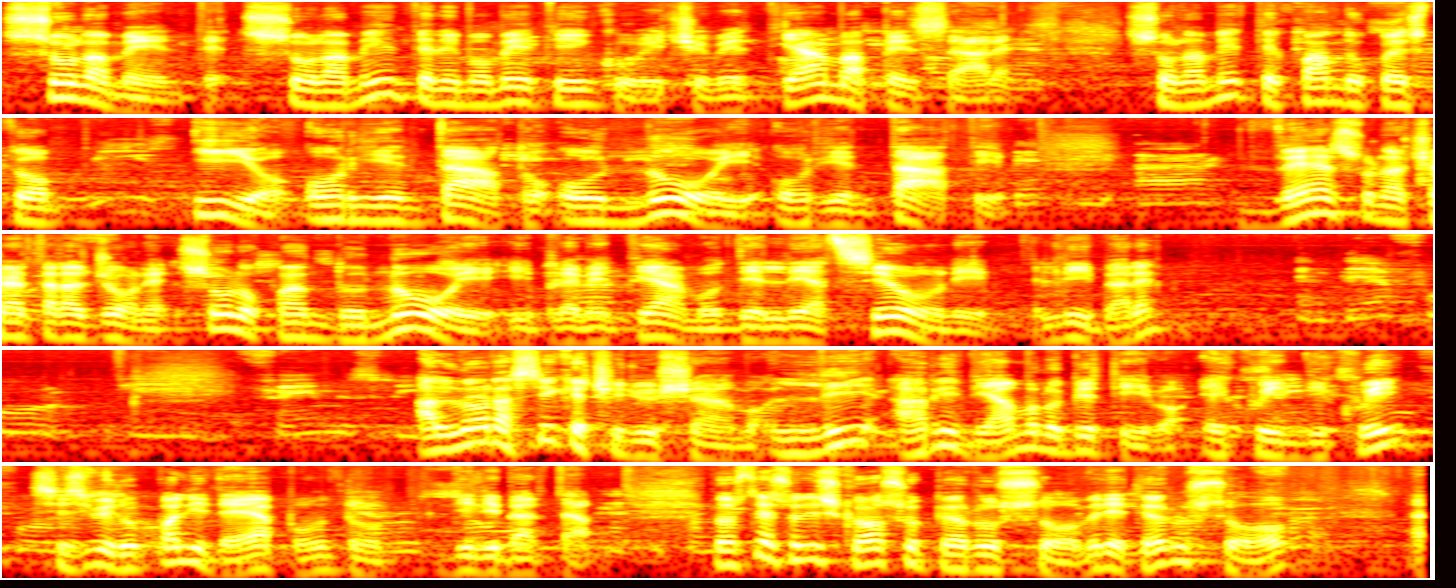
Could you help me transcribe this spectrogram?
Solamente, solamente nei momenti in cui ci mettiamo a pensare, solamente quando questo io orientato o noi orientati verso una certa ragione solo quando noi implementiamo delle azioni libere, allora sì che ci riusciamo, lì arriviamo all'obiettivo e quindi qui si sviluppa l'idea appunto di libertà. Lo stesso discorso per Rousseau, vedete Rousseau, eh,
